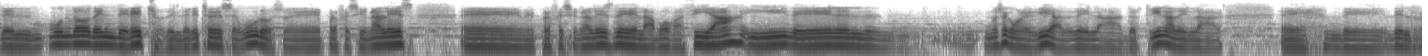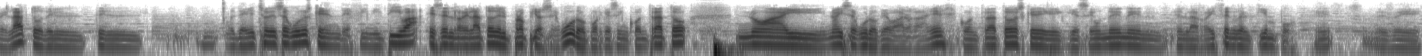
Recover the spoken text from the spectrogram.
del mundo del derecho, del derecho de seguros, eh, profesionales, eh, profesionales de la abogacía y del, no sé cómo les diría, de la doctrina, de la, de- del relato, del derecho de seguros que en definitiva es el relato del propio seguro, porque sin contrato no hay no hay seguro que valga, ¿eh? contratos que, se hunden en, en las raíces del tiempo, ¿eh? desde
